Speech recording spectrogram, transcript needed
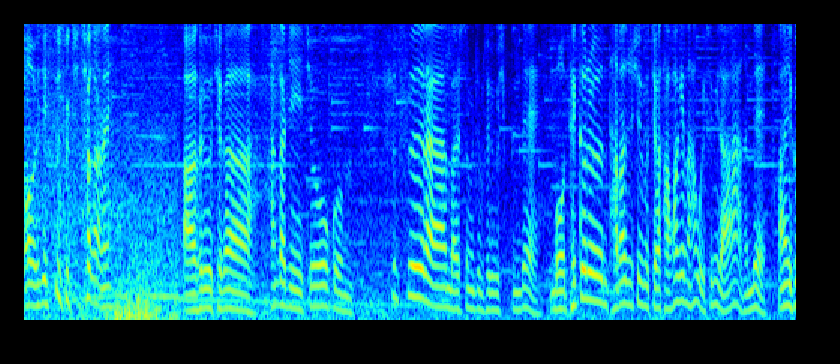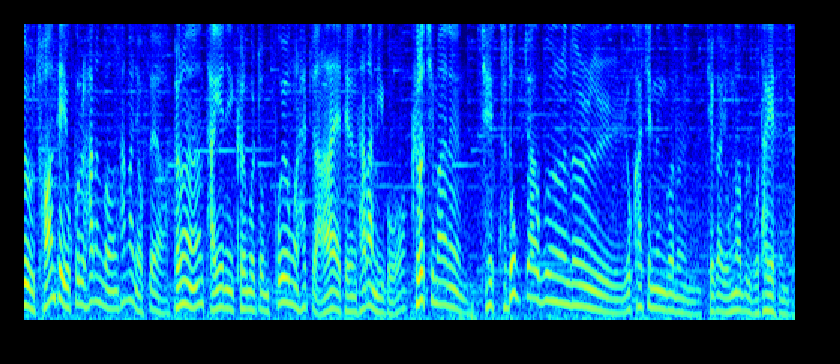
어 이제 슬슬 지쳐가네. 아 그리고 제가 한 가지 조금 씁쓸한 말씀을 좀 드리고 싶은데 뭐 댓글은 달아주시는 거 제가 다 확인을 하고 있습니다. 근데 아니 그리고 저한테 욕을 하는 건 상관이 없어요. 저는 당연히 그런 걸 좀 포용을 할 줄 알아야 되는 사람이고 그렇지만은 제 구독자분을 욕하시는 거는 제가 용납을 못 하겠습니다.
